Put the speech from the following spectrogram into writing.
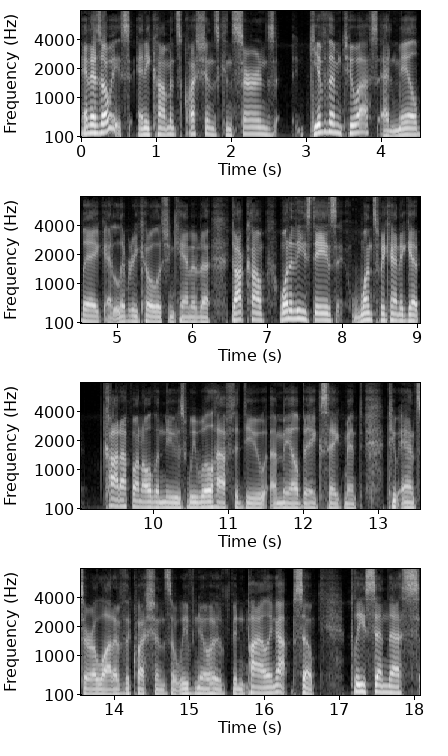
And as always, any comments, questions, concerns, give them to us at mailbag at libertycoalitioncanada.com. One of these days, once we kind of get caught up on all the news, we will have to do a mailbag segment to answer a lot of the questions that we've know have been piling up. So please send us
